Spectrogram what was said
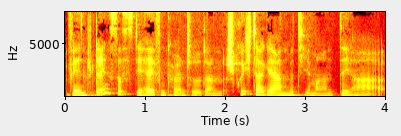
wenn du denkst, dass es dir helfen könnte, dann sprich da gern mit jemand, der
